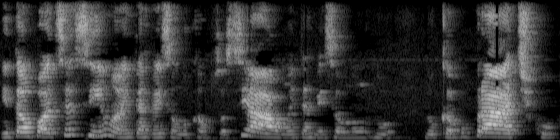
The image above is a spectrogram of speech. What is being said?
Então, pode ser sim uma intervenção no campo social, uma intervenção no, no, no campo prático,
